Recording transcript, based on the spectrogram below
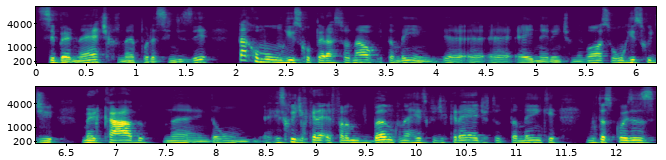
cibernético, né, por assim dizer, tá como um risco operacional que também é, é- é inerente ao negócio, ou um risco de mercado, né, então, é risco de falando de banco, né, risco de crédito também, que muitas coisas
